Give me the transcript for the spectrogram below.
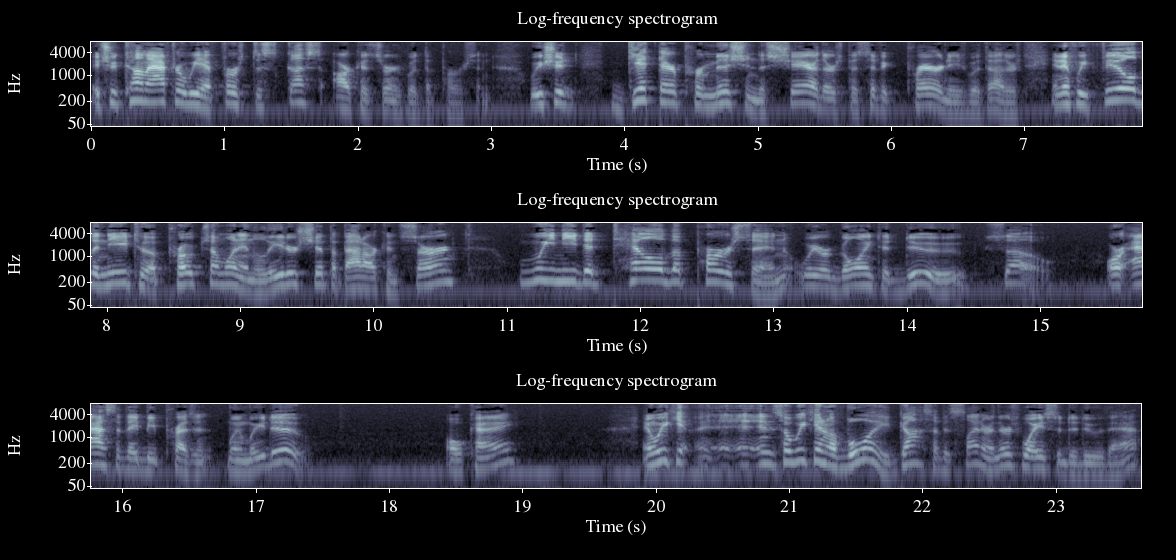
It should come after we have first discussed our concerns with the person. We should get their permission to share their specific prayer needs with others. And if we feel the need to approach someone in leadership about our concern, we need to tell the person we are going to do so or ask that they be present when we do. Okay? And we can and so we can avoid gossip and slander and there's ways to do that.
